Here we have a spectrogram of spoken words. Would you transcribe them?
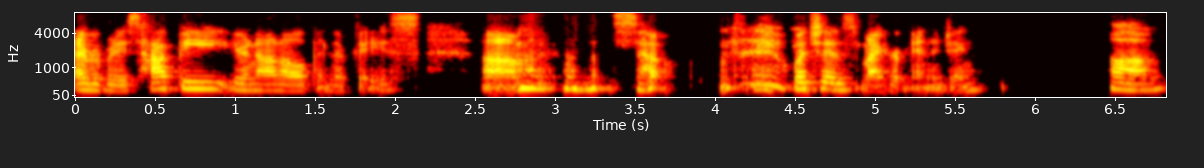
Everybody's happy. You're not all up in their face. Um, so, which is micromanaging. Um,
